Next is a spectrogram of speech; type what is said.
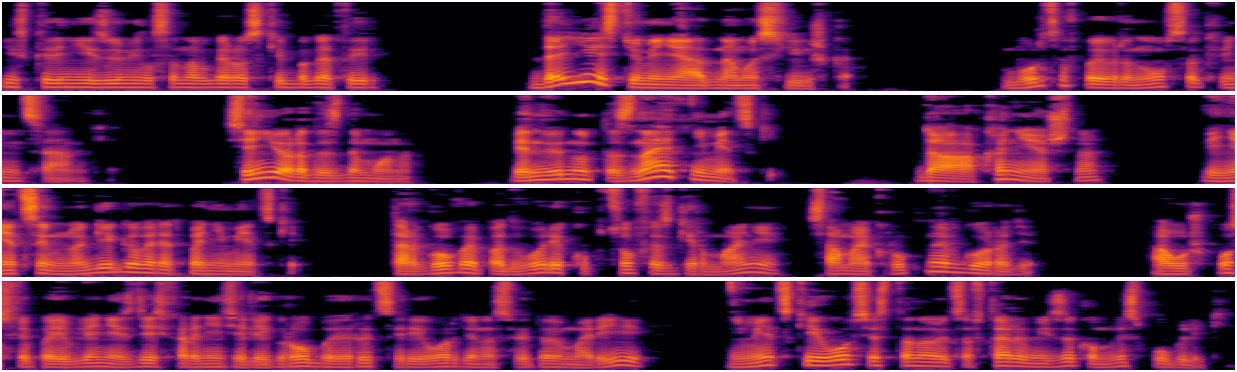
Искренне изумился новгородский богатырь. Да есть у меня одна мыслишка. Бурцев повернулся к венецианке. Сеньора Дездемона, Бенвенуто знает немецкий? Да, конечно. В Венеции многие говорят по-немецки. Торговое подворье купцов из Германии самое крупное в городе. А уж после появления здесь хранителей гроба и рыцарей Ордена Святой Марии, немецкий и вовсе становится вторым языком республики.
